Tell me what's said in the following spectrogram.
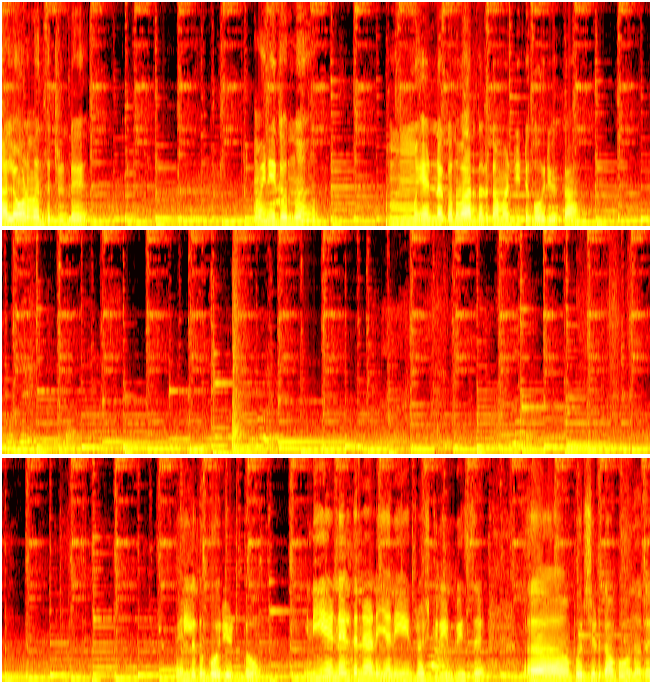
നല്ലോണം വെന്തിട്ടുണ്ട്. ഇനി ഇതൊന്ന് എണ്ണയൊക്കെ ഒന്ന് വാർത്തെടുക്കാൻ വേണ്ടിയിട്ട് കോരി വെക്കാം. എല്ലതും കോരിയെടുത്തു ഇനി ഈ എണ്ണയിൽ തന്നെയാണ് ഞാൻ ഈ ഫ്രഷ് ഗ്രീൻ പീസ് പൊരിച്ചെടുക്കാൻ പോകുന്നത്.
